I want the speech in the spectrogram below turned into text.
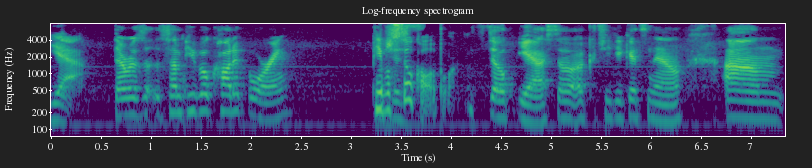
Yeah. There was some people called it boring. People still call it boring. Still, yeah. So a critique it gets now. Um,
